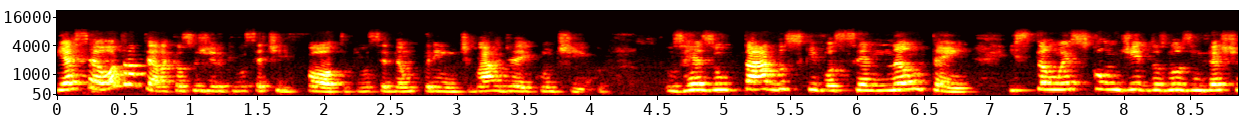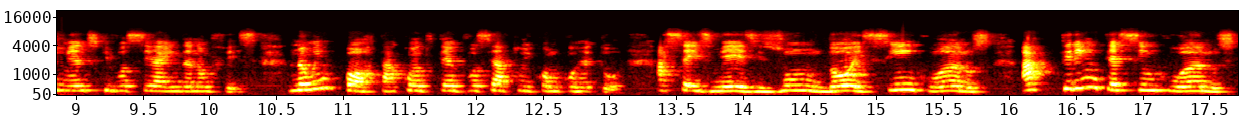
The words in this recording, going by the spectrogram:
e essa é outra tela que eu sugiro que você tire foto, que você dê um print, guarde aí contigo. Os resultados que você não tem estão escondidos nos investimentos que você ainda não fez. Não importa há quanto tempo você atue como corretor. Há seis meses, um, dois, cinco anos, há 35 anos.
